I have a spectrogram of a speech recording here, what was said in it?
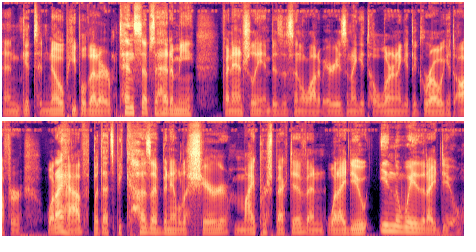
and get to know people that are 10 steps ahead of me financially and business in a lot of areas. And I get to learn, I get to grow, I get to offer what I have. But that's because I've been able to share my perspective and what I do in the way that I do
